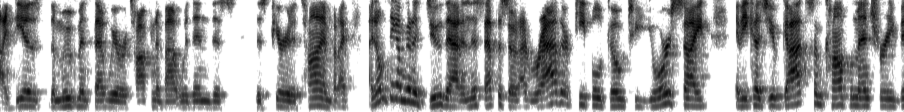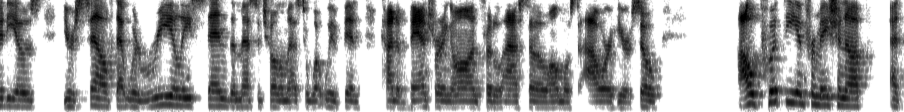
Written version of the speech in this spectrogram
ideas, the movements that we were talking about within this this period of time. But I, I don't think I'm going to do that in this episode. I'd rather people go to your site because you've got some complimentary videos yourself that would really send the message home as to what we've been kind of bantering on for the last oh, almost hour here. So I'll put the information up at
